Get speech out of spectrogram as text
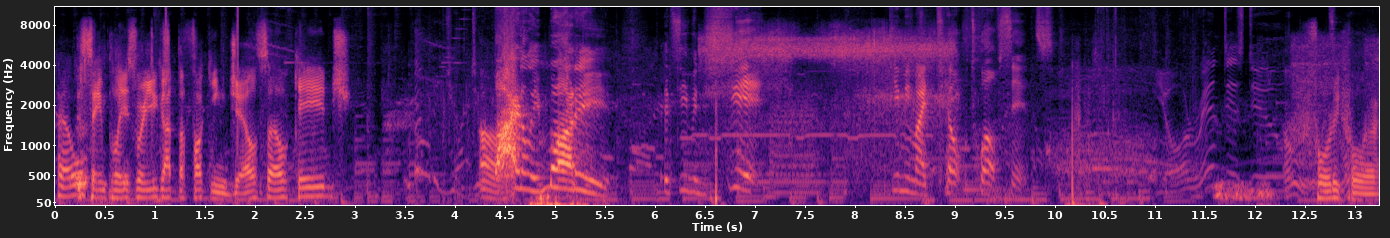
Hell. The same place where you got the fucking jail cell cage. What did you do? Oh. Finally, money! It's even shit! Give me my tel- 12 cents. Your rent is due. Oh, 44.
